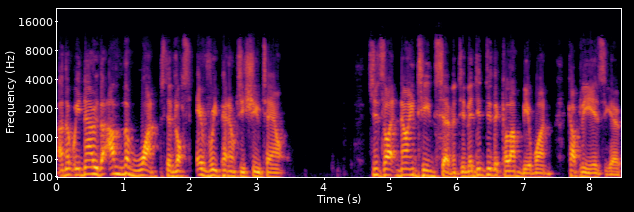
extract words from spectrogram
And that we know that other than once, they've lost every penalty shootout since like 1970. They did do the Colombia one a couple of years ago.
